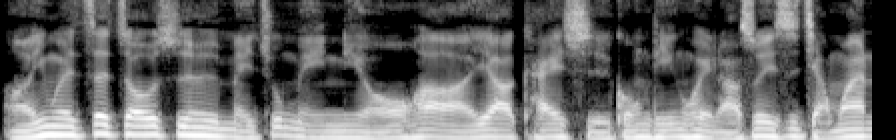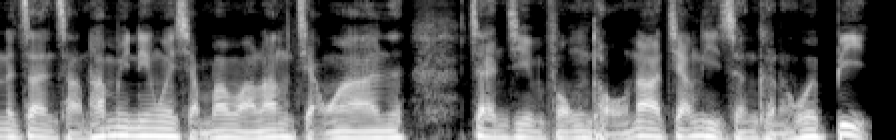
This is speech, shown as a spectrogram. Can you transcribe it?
啊，因为这周是美猪美牛哈要开始公听会了，所以是蒋万安的战场，他们一定会想办法让蒋万安占尽风头。那蒋体成可能会避，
